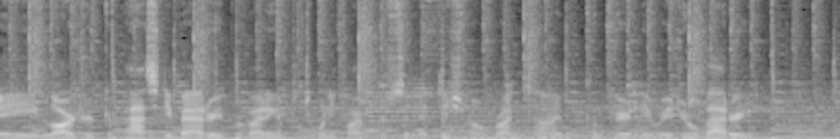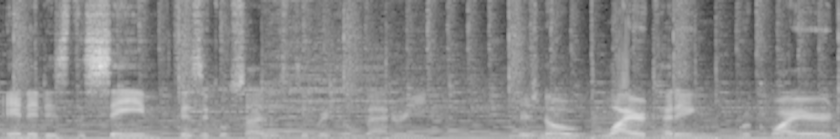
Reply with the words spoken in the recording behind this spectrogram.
a larger capacity battery providing up to 25% additional runtime compared to the original battery and it is the same physical size as the original battery. There's no wire cutting required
